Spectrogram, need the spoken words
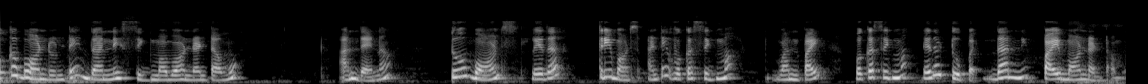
ఒక బాండ్ ఉంటే దాన్ని సిగ్మా బాండ్ అంటాము. అండ్ దెన్ టూ బాండ్స్ లేదా త్రీ బాండ్స్ అంటే ఒక సిగ్మా వన్ పై ఒక సిగ్మా లేదా టూ పై దాన్ని పై బాండ్ అంటాము.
